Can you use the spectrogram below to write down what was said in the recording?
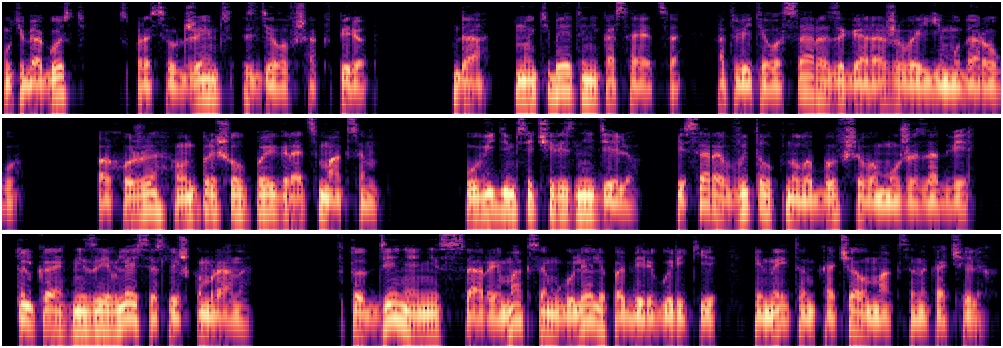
«У тебя гость?» — спросил Джеймс, сделав шаг вперед. «Да, но тебя это не касается», — ответила Сара, загораживая ему дорогу. «Похоже, он пришел поиграть с Максом. Увидимся через неделю». И Сара вытолкнула бывшего мужа за дверь. «Только не заявляйся слишком рано. В тот день они с Сарой и Максом гуляли по берегу реки, и Нейтон качал Макса на качелях.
